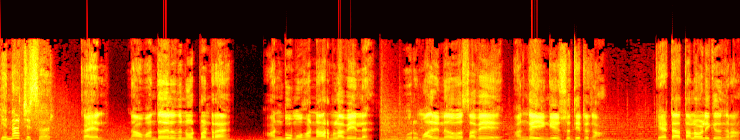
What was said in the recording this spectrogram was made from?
என்னாச்சு சார் கயல் நான் வந்ததுல இருந்து நோட் பண்றேன். அன்பு முகம் நார்மலாவே இல்ல. ஒரு மாதிரி நர்வஸாவே அங்கேயும் இங்கேயும் சுத்திட்டு இருக்கான். கேட்டா தலைவலிக்குதுங்கிறான்.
